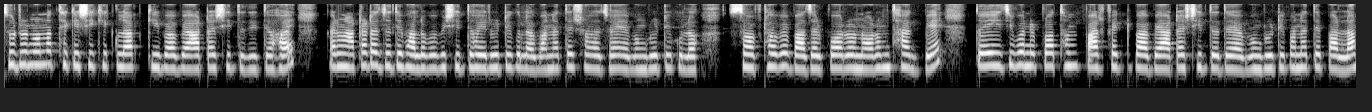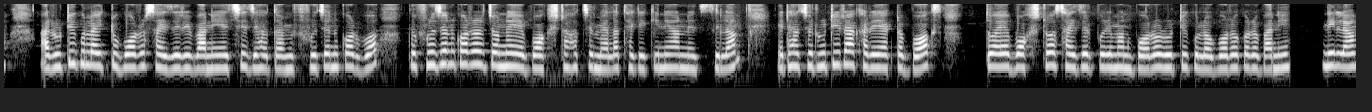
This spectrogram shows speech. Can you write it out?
ছোটো নোনার থেকে শিখে ক্লাব কীভাবে আটা সিদ্ধ দিতে হয়, কারণ আটাটা যদি ভালোভাবে সিদ্ধ হয়, রুটিগুলো বানাতে সহজ হয় এবং রুটিগুলো সফট হবে, বাজার পরও নরম থাকবে। তো এই জীবনের প্রথম পারফেক্টভাবে আটা সিদ্ধ দেওয়া এবং রুটি বানাতে পারলাম। আর রুটিগুলো একটু বড় সাইজেরই বানিয়েছি, যেহেতু আমি ফ্রোজেন করব। তো ফ্রোজেন করার জন্য এই বক্সটা হচ্ছে মেলা থেকে কিনে আনেছিলাম এটা হচ্ছে রুটি রাখার এই একটা বক্স তো এই সাইজের পরিমাণ বড়, রুটিগুলো বড় করে বানিয়ে নিলাম।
